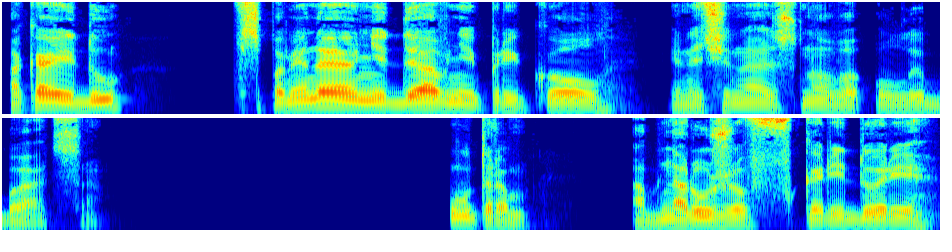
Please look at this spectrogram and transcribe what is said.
Пока иду, вспоминаю недавний прикол и начинаю снова улыбаться. Утром, обнаружив в коридоре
